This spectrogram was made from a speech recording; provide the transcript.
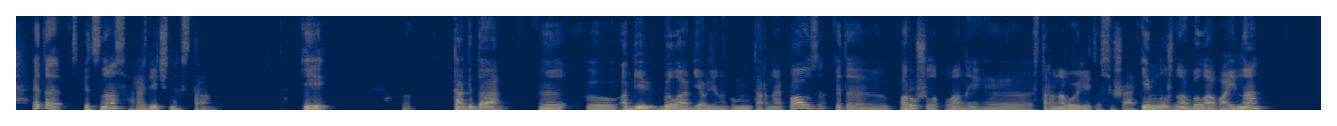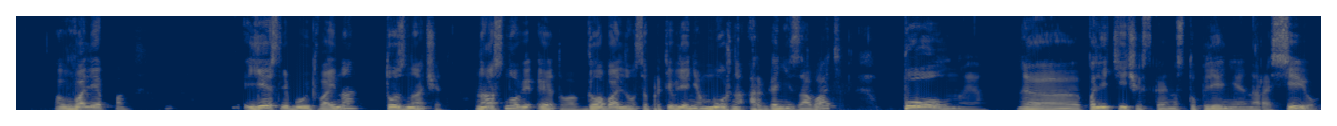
– это спецназ различных стран. И когда э, была объявлена гуманитарная пауза, это порушило планы страновой элиты США. Им нужна была война в Алеппо. Если будет война, то значит на основе этого глобального сопротивления можно организовать полное э, политическое наступление на Россию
